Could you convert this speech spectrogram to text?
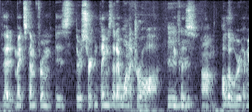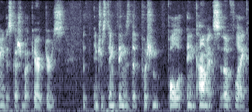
that it might stem from is there's certain things that I want to draw because um, although we're having a discussion about characters, the interesting things that push and pull in comics of like,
